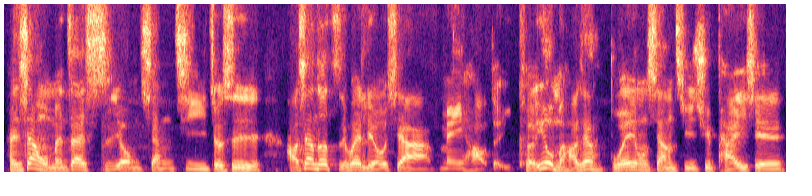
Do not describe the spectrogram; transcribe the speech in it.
很像我们在使用相机，就是好像都只会留下美好的一刻，因为我们好像不会用相机去拍一些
